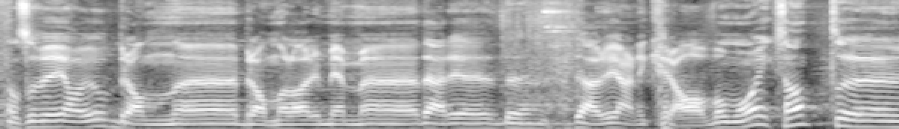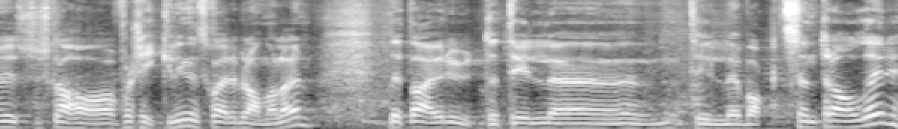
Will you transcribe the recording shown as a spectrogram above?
Altså, vi har jo eh, brannalarm hjemme. Det er, det, det er, jo gjerne krav om òg. Eh, hvis du skal ha forsikring, det skal være brannalarm. Dette er jo rute til, eh, til, vaktsentraler.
